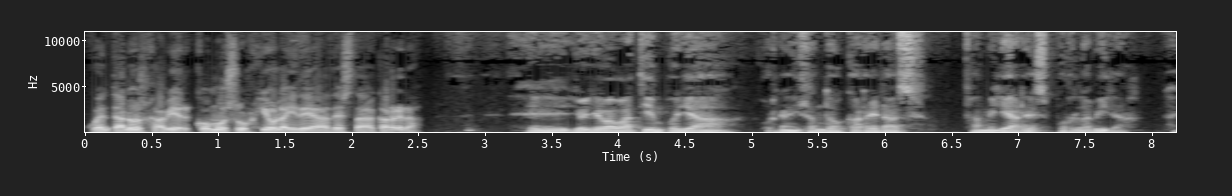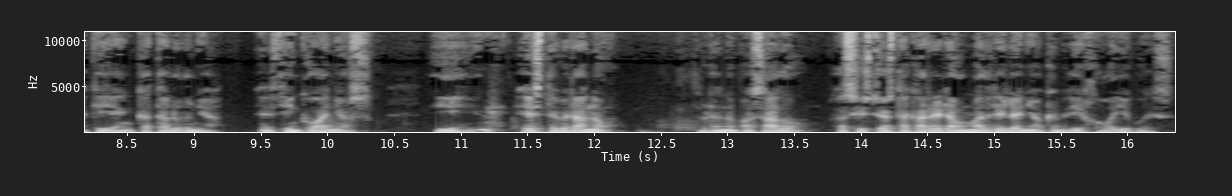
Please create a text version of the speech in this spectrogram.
Cuéntanos, Javier, cómo surgió la idea de esta carrera. Eh, yo llevaba tiempo ya organizando carreras familiares por la vida aquí en Cataluña, en cinco años, y este verano, el verano pasado, asistió a esta carrera un madrileño que me dijo, oye, pues,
